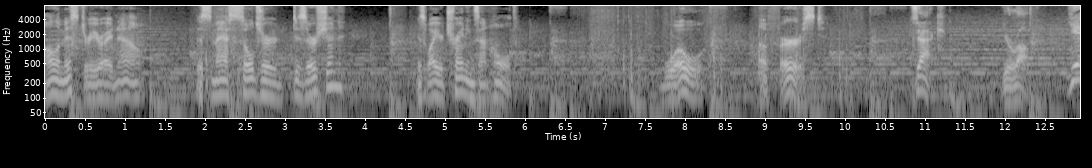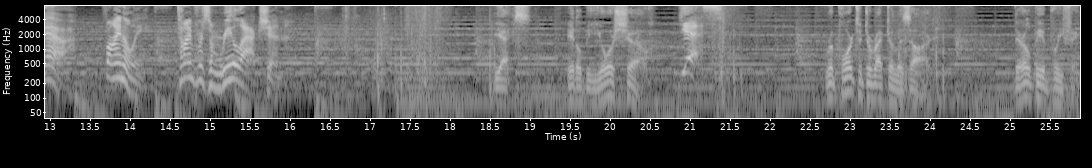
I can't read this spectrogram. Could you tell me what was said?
all a mystery right now. This mass soldier desertion is why your training's on hold. Whoa, a first. Zack, you're up. Yeah, finally. Time for some real action. Yes, it'll be your show. Yes! Report to Director Lazard. There'll be a briefing.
